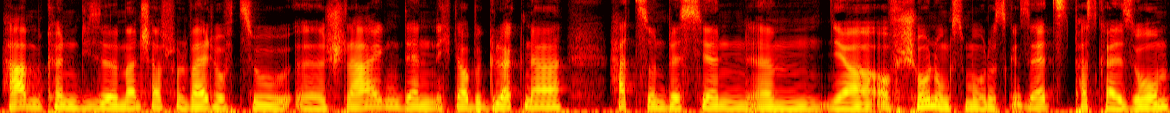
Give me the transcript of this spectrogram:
haben können, diese Mannschaft von Waldhof zu äh, schlagen, denn ich glaube, Glöckner hat so ein bisschen ähm, ja, auf Schonungsmodus gesetzt. Pascal Sohm,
